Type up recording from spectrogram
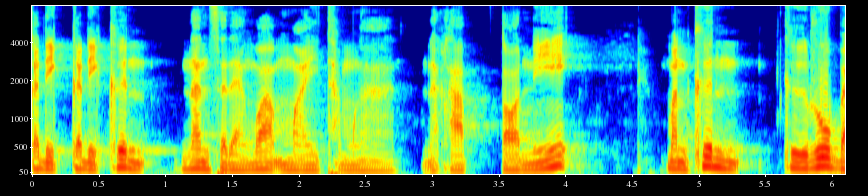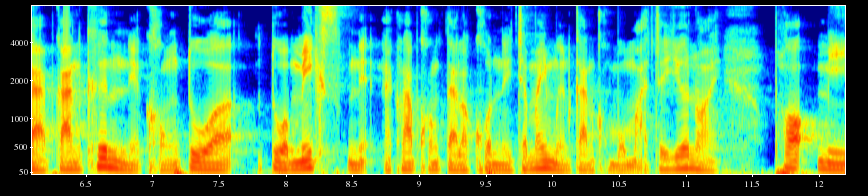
กระดิกกระดิกขึ้น นั่นแสดงว่าไมค์ทำงานนะครับ ตอนนี้ มันขึ้นคือรูปแบบการขึ้นเนี่ยของตัวตัวมิกซ์เนี่ยนะครับของแต่ละคนเนี่ยจะไม่เหมือนกันของผมอาจจะเยอะหน่อย เพราะมี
